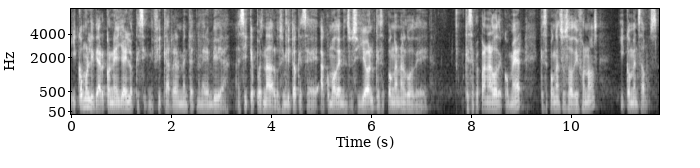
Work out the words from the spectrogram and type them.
y cómo lidiar con ella y lo que significa realmente tener envidia. Así que pues nada, los invito a que se acomoden en su sillón, que se pongan algo de que se preparen algo de comer, que se pongan sus audífonos y comenzamos.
